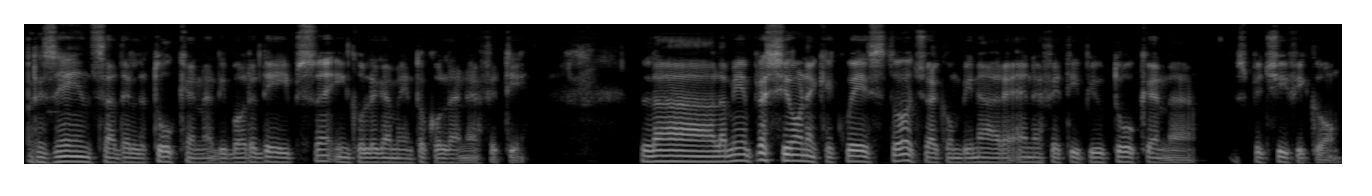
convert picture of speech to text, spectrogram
presenza del token di Bored Apes in collegamento con l'NFT. La, la mia impressione è che questo, cioè combinare NFT più token specifico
